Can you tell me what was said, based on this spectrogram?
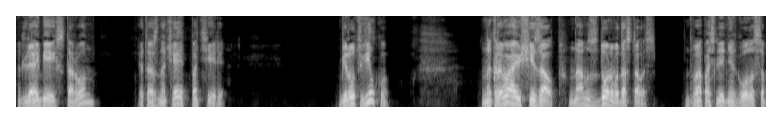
для обеих сторон это означает потери. Берут вилку? Накрывающий залп. Нам здорово досталось. Два последних голоса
